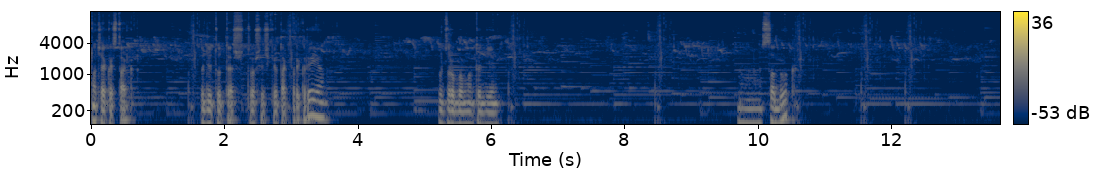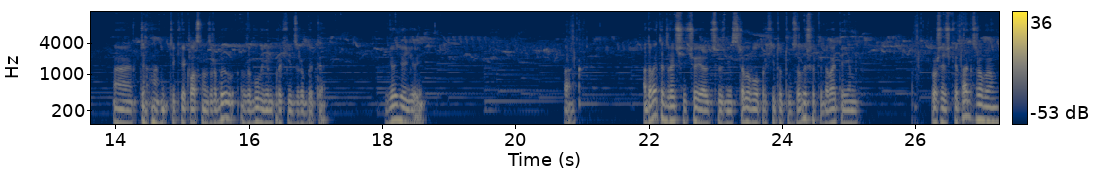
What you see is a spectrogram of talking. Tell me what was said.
От якось так. Тоді тут теж трошечки так прикрию. Тут зробимо тоді садок. Е, Таке класно зробив, забув їм прохід зробити. Йой-йой-йой. Так. А давайте, до речі, що я цю зміст? Треба було прохід тут залишити. Давайте їм трошечки так зробимо.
